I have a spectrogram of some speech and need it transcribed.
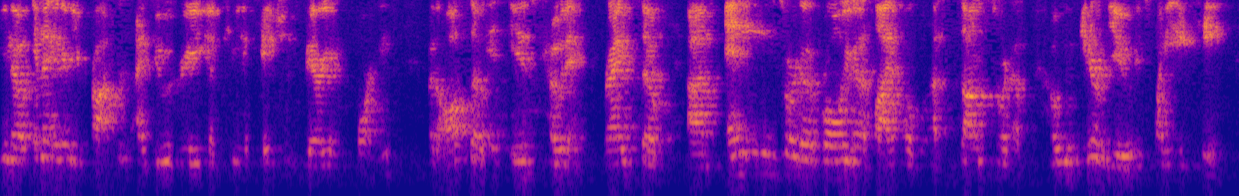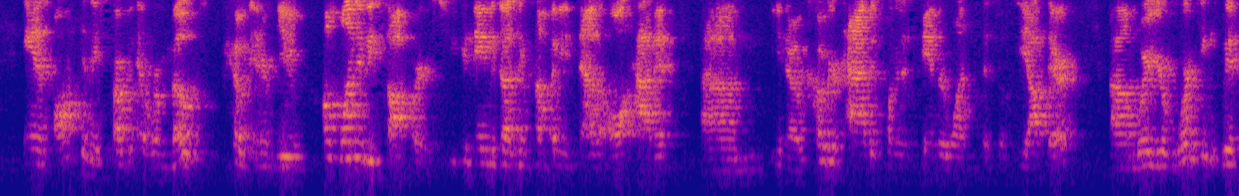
you know, in that interview process, I do agree. You know, communication is very important, but also it is coding, right? So um, any sort of role you're going to apply for will have some sort of code interview in 2018. and often they start with a remote code interview on one of these softwares. You can name a dozen companies now that all have it. Um, you know, CoderPad is one of the standard ones that you'll see out there, um, where you're working with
